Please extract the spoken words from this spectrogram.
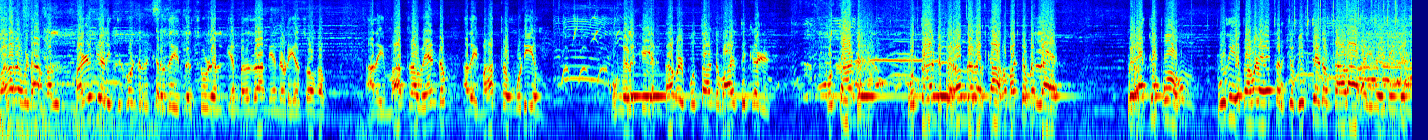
வளர விடாமல் மழுங்கடித்துக் கொண்டிருக்கிறது இந்த சூழல் என்பதுதான் என்னுடைய சோகம். அதை மாற்ற வேண்டும் அதை மாற்ற முடியும். உங்களுக்கு என் தமிழ் புத்தாண்டு வாழ்த்துக்கள். புத்தாண்டு புத்தாண்டு பிறந்ததற்காக மட்டுமல்ல பிறக்க போகும் புதிய தமிழகத்திற்கு வித்திடும் நாளாக இதை நீங்கள்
